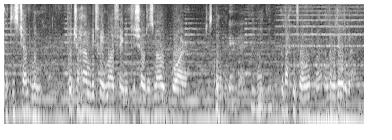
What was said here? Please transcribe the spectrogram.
Could this gentleman put your hand between my finger to show there's no wire? Just go, right, go back and forward. Right, I'm going to do it again.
